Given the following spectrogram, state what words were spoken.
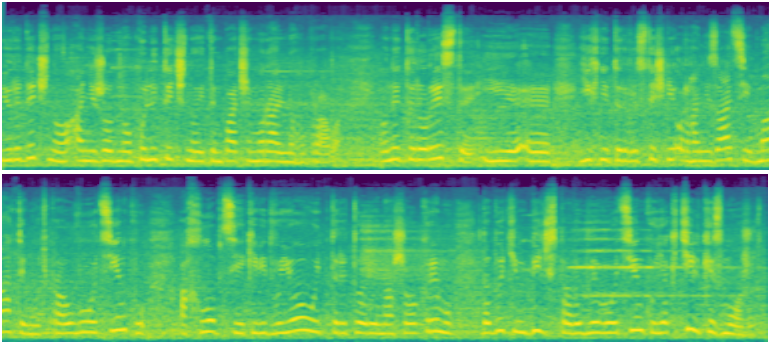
юридичного, ані жодного політичного і тим паче морального права. Вони терористи, і е, їхні терористичні організації матимуть правову оцінку. А хлопці, які відвоюють територію нашого Криму, дадуть їм більш справедливу оцінку, як тільки зможуть.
